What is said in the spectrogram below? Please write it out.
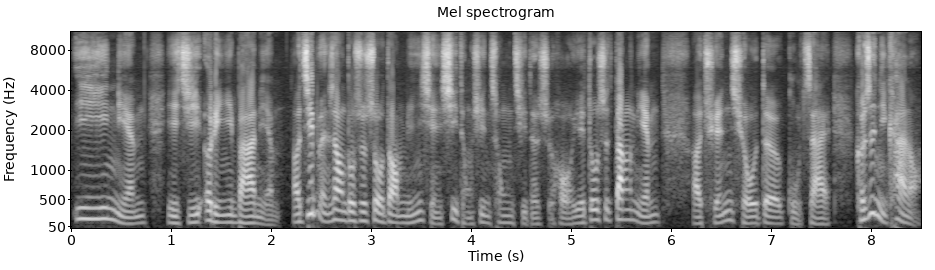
一一年以及二零一八年啊，基本上都是受到明显系统性冲击的时候，也都是当年啊全球的股灾。可是你看哦，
